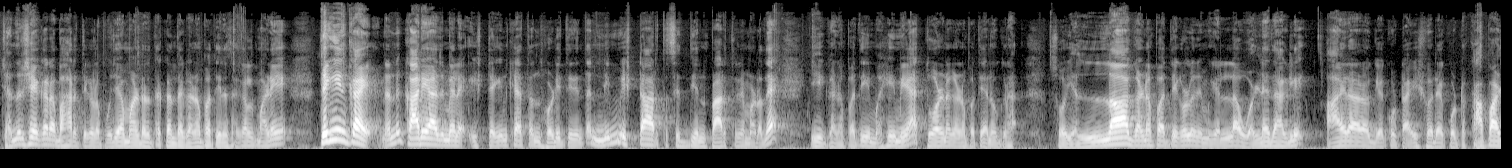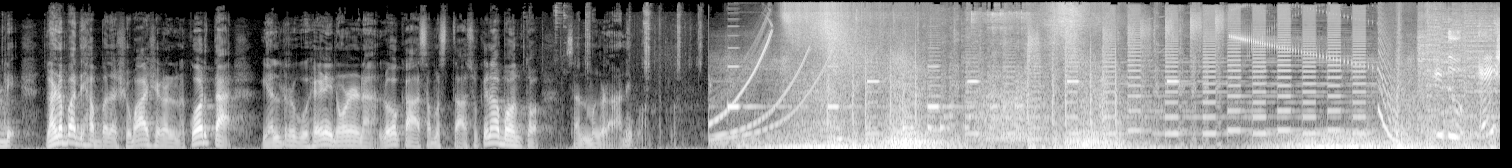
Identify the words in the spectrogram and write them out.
ಚಂದ್ರಶೇಖರ ಭಾರತಿಗಳ ಪೂಜೆ ಮಾಡಿರ್ತಕ್ಕಂಥ ಗಣಪತಿನ ಸಂಕಲ್ಪ ಮಾಡಿ ತೆಂಗಿನಕಾಯಿ, ನನ್ನ ಕಾರ್ಯ ಆದಮೇಲೆ ಇಷ್ಟು ತೆಂಗಿನಕಾಯಿ ತಂದು ಹೊಡಿತೀನಿ ಅಂತ ನಿಮ್ಮ ಇಷ್ಟಾರ್ಥ ಸಿದ್ಧಿಯನ್ನು ಪ್ರಾರ್ಥನೆ ಮಾಡೋದೇ ಈ ಗಣಪತಿ ಮಹಿಮೆಯ ತೋರಣ ಗಣಪತಿ ಅನುಗ್ರಹ. ಸೊ ಎಲ್ಲ ಗಣಪತಿಗಳು ನಿಮಗೆಲ್ಲ ಒಳ್ಳೆಯದಾಗಲಿ ಆಯುರಾರೋಗ್ಯ ಕೊಟ್ಟು, ಐಶ್ವರ್ಯ ಕೊಟ್ಟು ಕಾಪಾಡಲಿ, ಗಣಪತಿ ಹಬ್ಬದ ಶುಭಾಶಯಗಳನ್ನು ಕೋರ್ತಾ ಎಲ್ರಿಗೂ ಹೇಳಿ ನೋಡೋಣ. ಲೋಕ ಸಮಸ್ತ ಸುಖಿನ ಬಂತು ಸನ್ಮಗಳಾನಿ ಬಂತು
